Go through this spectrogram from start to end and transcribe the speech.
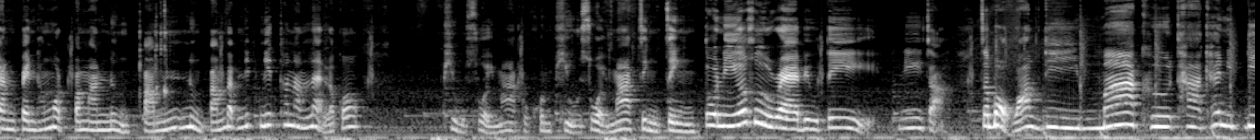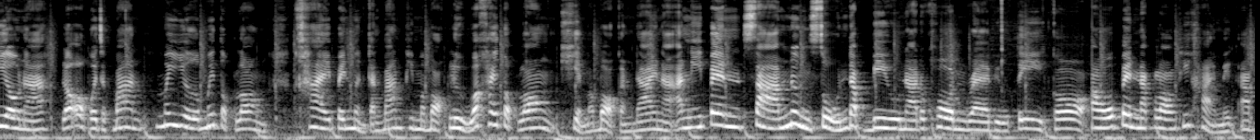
กันเป็นทั้งหมดประมาณ 1 ปั๊ม 1 ปั๊มแบบนิดๆเท่านั้นแหละแล้วก็ผิวสวยมากทุกคนผิวสวยมากจริง ๆ ตัวนี้ก็คือ Rare Beauty นี่จ้ะ จะบอกว่าดีมากคือทาแค่นิดเดียวนะ แล้วออกไปจากบ้านไม่เยิ้มไม่ตกล่อง ใครเป็นเหมือนกันบ้านพิมพ์มาบอก หรือว่าใครตกล่องเขียนมาบอกกันได้นะ อันนี้เป็น 310W นะทุกคน Rare Beauty ก็เขาเป็นนักร้องที่ขายเมคอัพ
